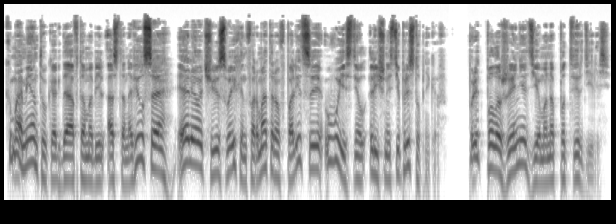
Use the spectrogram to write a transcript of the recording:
К моменту, когда автомобиль остановился, Элио через своих информаторов полиции выяснил личности преступников. Предположения демона подтвердились.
